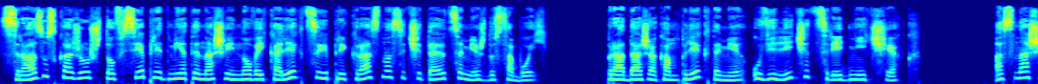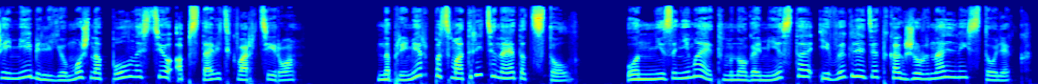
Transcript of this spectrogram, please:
Сразу скажу, что все предметы нашей новой коллекции прекрасно сочетаются между собой. Продажа комплектами увеличит средний чек. А с нашей мебелью можно полностью обставить квартиру. Например, посмотрите на этот стол. Он не занимает много места и выглядит как журнальный столик –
